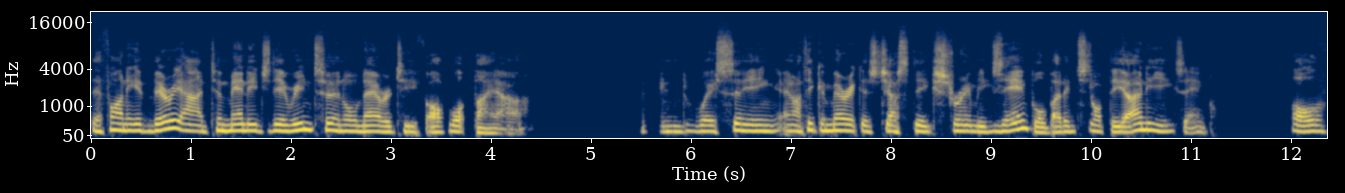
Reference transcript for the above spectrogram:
They're finding it very hard to manage their internal narrative of what they are. And we're seeing, and I think America's just the extreme example, but it's not the only example of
